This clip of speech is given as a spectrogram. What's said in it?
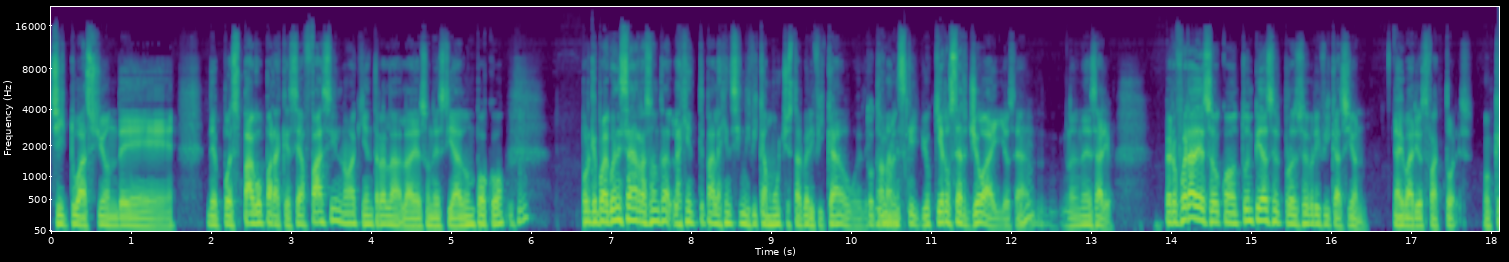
situación de, de, pues pago para que sea fácil, ¿no? Aquí entra la, deshonestidad un poco. Porque por alguna razón, la gente, para la gente significa mucho estar verificado, güey. Totalmente. es que yo quiero ser yo ahí, o sea, no es necesario. Pero fuera de eso, cuando tú empiezas el proceso de verificación, hay varios factores, ¿ok?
